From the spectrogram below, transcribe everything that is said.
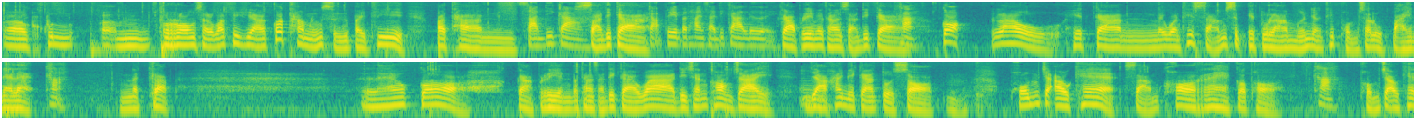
เอ่อคุณเอิ่ม รองสารวัตรพิทยาก็ทำหนังสือไปที่ประธานสารดีกาสารดิกากับเรียนประธานสารดีกาเลย กราบเรียนประธานสารดิกา ค่ะ ก็เล่าเหตุการณ์ในวันที่ 31 ตุลาเหมือนอย่างที่ผมสรุปไปนั่นแหละ ค่ะ นะครับ แล้วก็กราบเรียนประธานสันติกาว่าดิฉันข้องใจ อยากให้มีการตรวจสอบอืมผมจะเอาแค่ 3 ข้อแรกก็พอ ค่ะ ผมจะเอาแค่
